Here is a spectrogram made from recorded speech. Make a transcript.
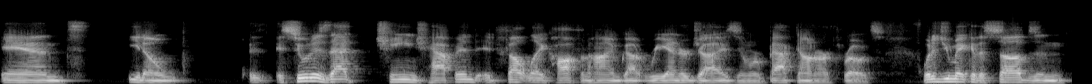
and you know, as soon as that change happened, it felt like Hoffenheim got re-energized and we're back down our throats. What did you make of the subs and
